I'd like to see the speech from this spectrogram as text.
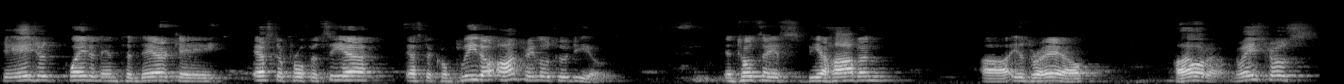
que ellos pueden entender que esta profecía está cumplida entre los judíos. Entonces viajaban a Israel. Ahora, nuestros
